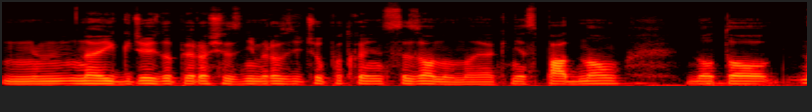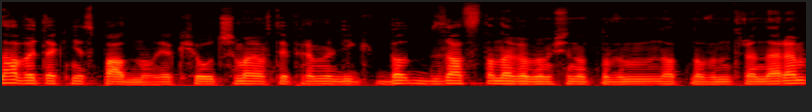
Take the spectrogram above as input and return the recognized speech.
Mm, no i gdzieś dopiero się z nim rozliczył pod koniec sezonu. No jak nie spadną, no to nawet jak nie spadną, jak się utrzymają w tej Premier League, zastanawiałbym się nad nowym, nad nowym trenerem,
